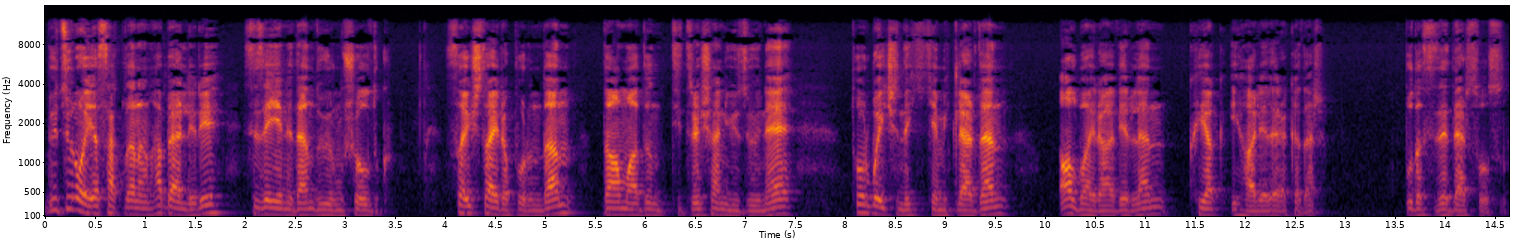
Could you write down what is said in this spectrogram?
bütün o yasaklanan haberleri size yeniden duyurmuş olduk. Sayıştay raporundan damadın titreşen yüzüğüne, torba içindeki kemiklerden al bayrağı verilen kıyak ihalelere kadar. Bu da size ders olsun.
